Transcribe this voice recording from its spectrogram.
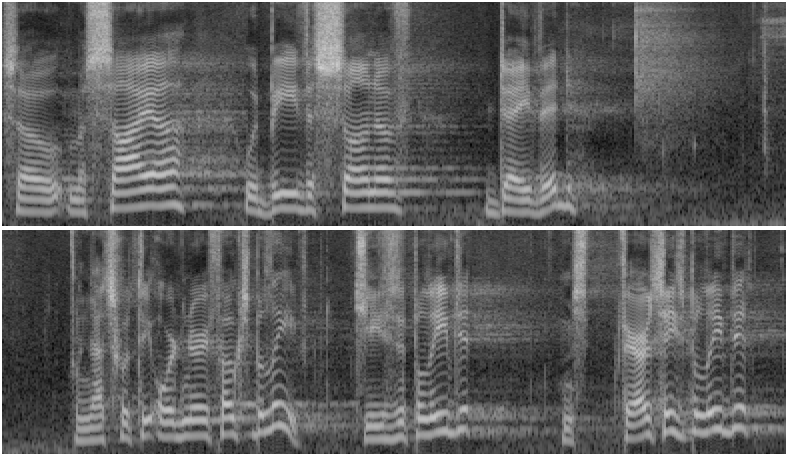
So, Messiah would be the son of David. And that's what the ordinary folks believed. Jesus believed it, Pharisees believed it.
